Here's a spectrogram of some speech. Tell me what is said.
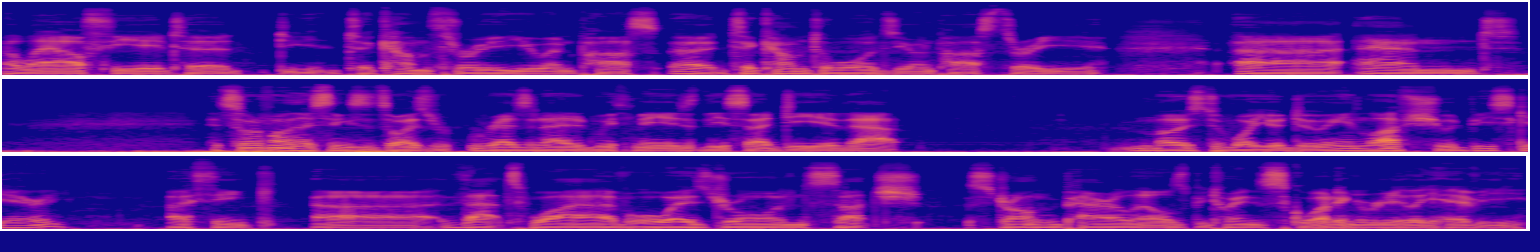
allow fear to to come through you and pass uh, to come towards you and pass through you, uh, and it's sort of one of those things that's always resonated with me is this idea that most of what you're doing in life should be scary. I think uh, that's why I've always drawn such strong parallels between squatting really heavy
